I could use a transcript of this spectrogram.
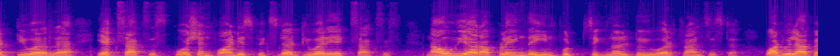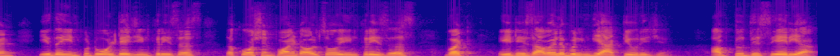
at your uh, x-axis. Quotient point is fixed at your x-axis. Now we are applying the input signal to your transistor. What will happen? If the input voltage increases, the quotient point also increases, but it is available in the active region. Up to this area,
